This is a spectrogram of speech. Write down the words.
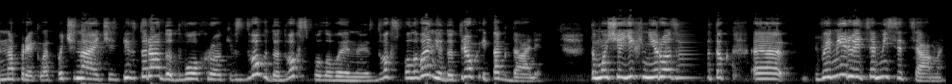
наприклад, починаючи з півтора до двох років, з двох до двох з половиною, з двох з половиною до трьох і так далі. Тому що їхній розвиток е, вимірюється місяцями.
